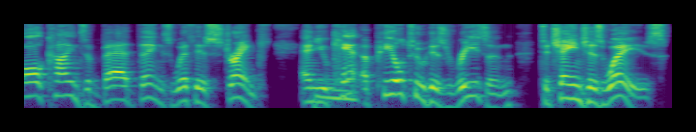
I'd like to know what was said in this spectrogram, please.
all kinds of bad things with his strength, and you mm. can't appeal to his reason to change his ways.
